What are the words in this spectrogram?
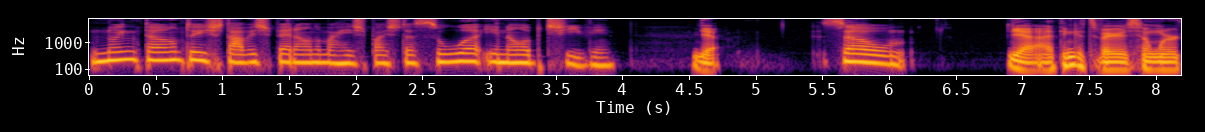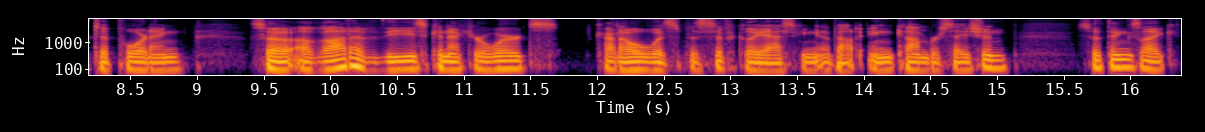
no entanto estava esperando uma resposta sua e não obtive. Yeah. So Yeah, I think it's very similar to porém. So a lot of these connector words, Carol was specifically asking about in conversation. So things like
